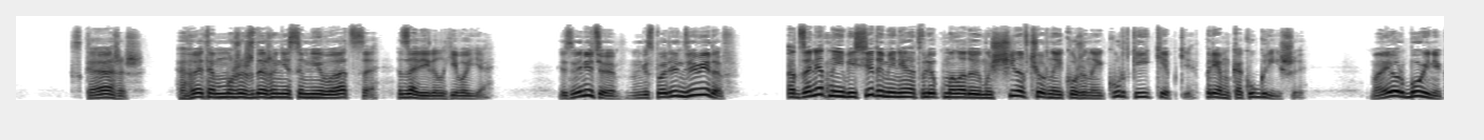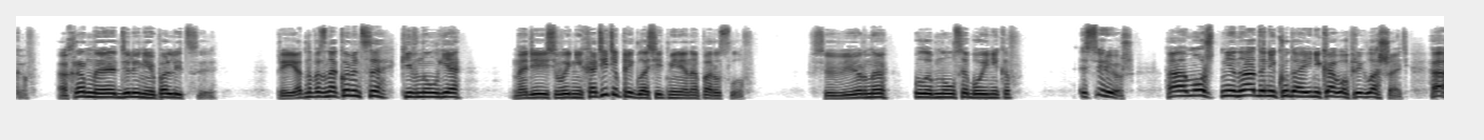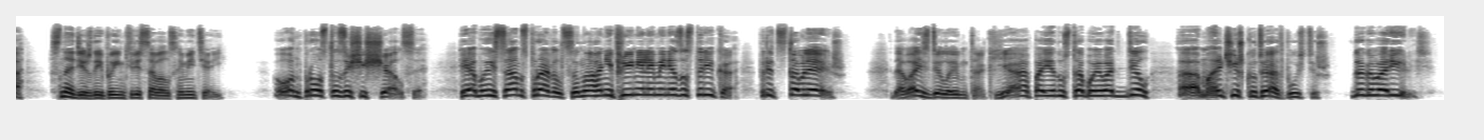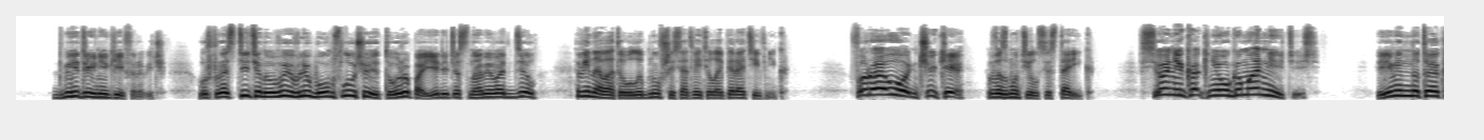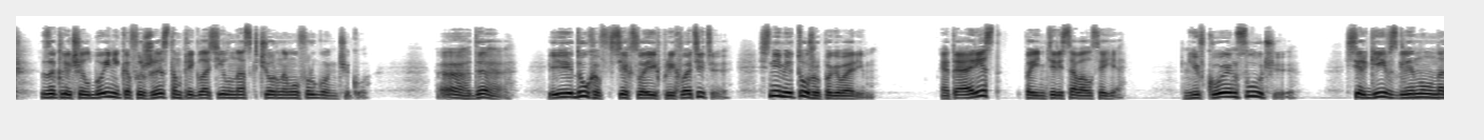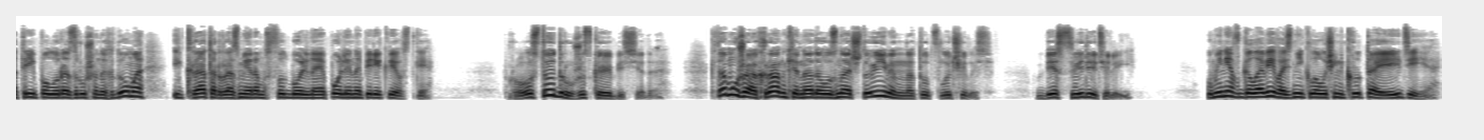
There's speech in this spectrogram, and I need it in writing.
«Скажешь. «В этом можешь даже не сомневаться», — заверил его я. «Извините, господин Демидов». От занятной беседы меня отвлек молодой мужчина в черной кожаной куртке и кепке, прям как у Гриши. «Майор Буйников, охранное отделение полиции». «Приятно познакомиться», — кивнул я. «Надеюсь, вы не хотите пригласить меня на пару слов?» «Все верно», — улыбнулся Бойников. «Сереж, а может, не надо никуда и никого приглашать, а...» — с надеждой поинтересовался Митяй. Он просто защищался. Я бы и сам справился, но они приняли меня за старика. Представляешь? Давай сделаем так. Я поеду с тобой в отдел, а мальчишку ты отпустишь. Договорились. Дмитрий Никифорович, уж простите, но вы в любом случае тоже поедете с нами в отдел. Виновато улыбнувшись, ответил оперативник. «Фараончики!» — возмутился старик. «Все никак не угомонитесь!» «Именно так», — заключил Бойников и жестом пригласил нас к черному фургончику. «А, да. И духов всех своих прихватите. С ними тоже поговорим». «Это арест?» — поинтересовался я. «Ни в коем случае». Сергей взглянул на три полуразрушенных дома и кратер размером с футбольное поле на перекрестке. «Просто дружеская беседа. К тому же охранке надо узнать, что именно тут случилось. Без свидетелей». У меня в голове возникла очень крутая идея.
